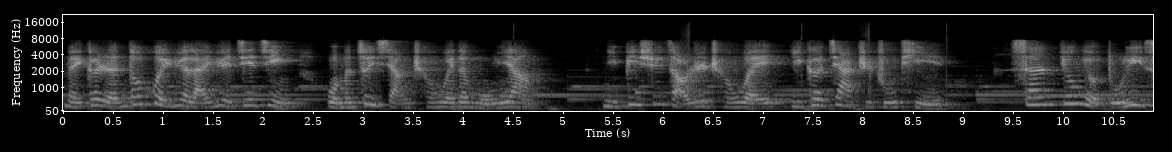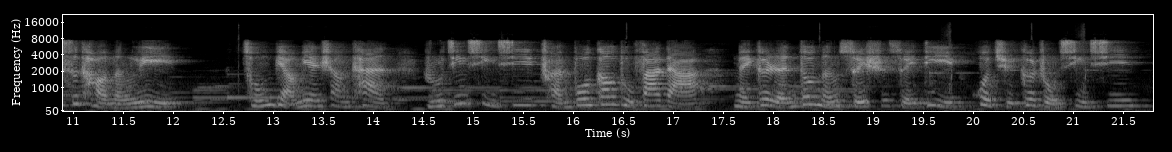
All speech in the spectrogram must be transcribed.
每个人都会越来越接近我们最想成为的模样。你必须早日成为一个价值主体。三、拥有独立思考能力。从表面上看，如今信息传播高度发达，每个人都能随时随地获取各种信息。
